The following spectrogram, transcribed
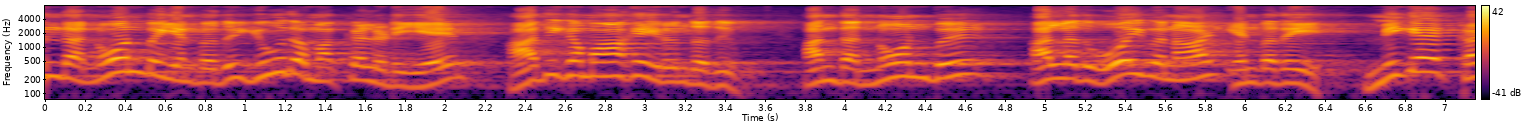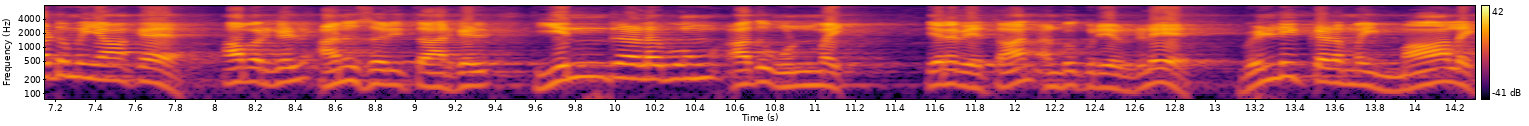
இந்த நோன்பு என்பது யூத மக்களிடையே அதிகமாக இருந்தது. அந்த நோன்பு அல்லது ஓய்வு நாள் என்பதை மிக கடுமையாக அவர்கள் அனுசரித்தார்கள். இன்றளவும் அது உண்மை. எனவே தான் அன்புக்குரியவர்களே வெள்ளிக்கிழமை மாலை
